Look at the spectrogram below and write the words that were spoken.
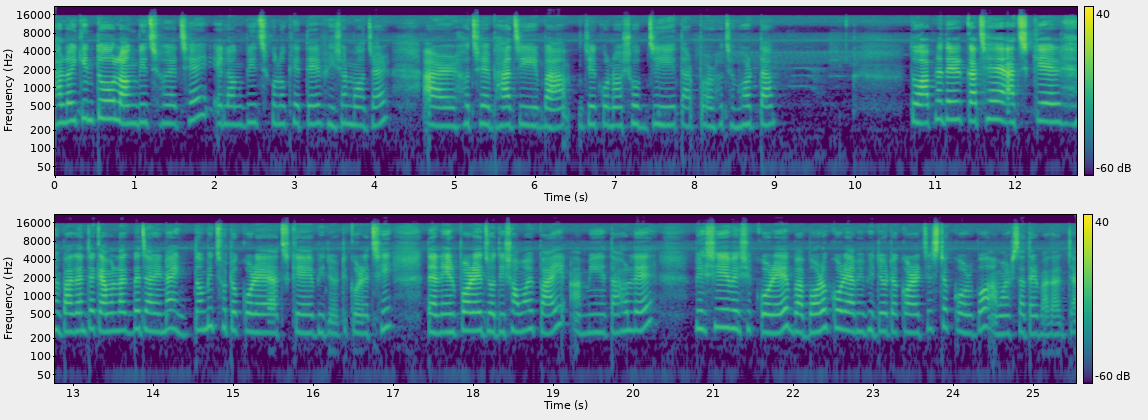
ভালোই কিন্তু লং বিচ হয়েছে। এই লং বিচগুলো খেতে ভীষণ মজার। আর হচ্ছে ভাজি বা যে কোনো সবজি, তারপর হচ্ছে ভর্তা। তো আপনাদের কাছে আজকের বাগানটা কেমন লাগবে জানি না, একদমই ছোট করে আজকে ভিডিওটি করেছি। দেন এরপরে যদি সময় পাই, আমি তাহলে বেশি বেশি করে বা বড় করে আমি ভিডিওটা করার চেষ্টা করব আমার সাদের বাগানটা।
